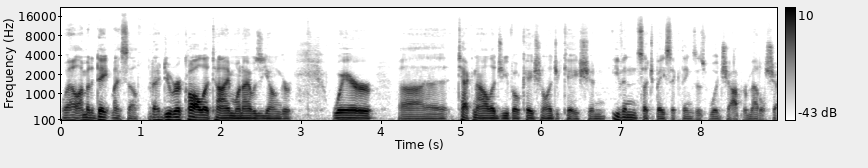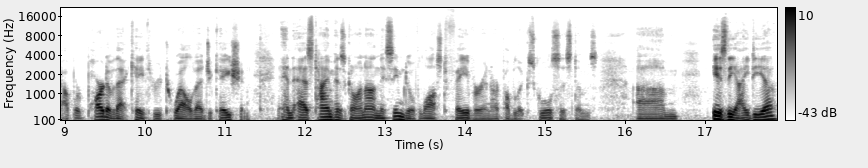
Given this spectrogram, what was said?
Well, I'm going to date myself, but I do recall a time when I was younger where uh, technology, vocational education, even such basic things as wood shop or metal shop were part of that K through 12 education. And as time has gone on, they seem to have lost favor in our public school systems. Um, is the idea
